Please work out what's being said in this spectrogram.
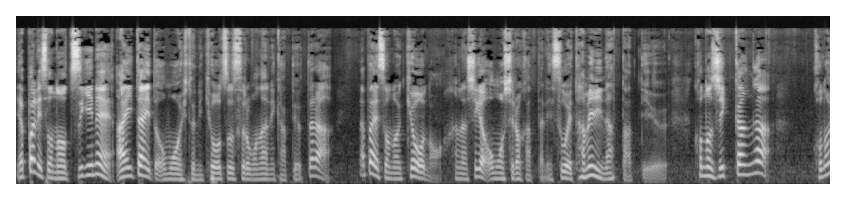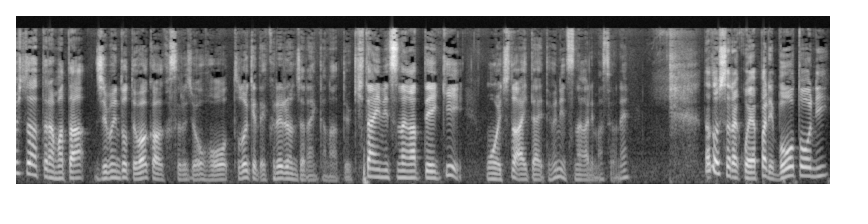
やっぱりその次ね、会いたいと思う人に共通するも何かって言ったら、やっぱりその今日の話が面白かったり、すごいためになったっていう、この実感が、この人だったらまた自分にとってワクワクする情報を届けてくれるんじゃないかなっていう期待につながっていき、もう一度会いたいというふうにつながりますよね。だとしたら、こうやっぱり冒頭に、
